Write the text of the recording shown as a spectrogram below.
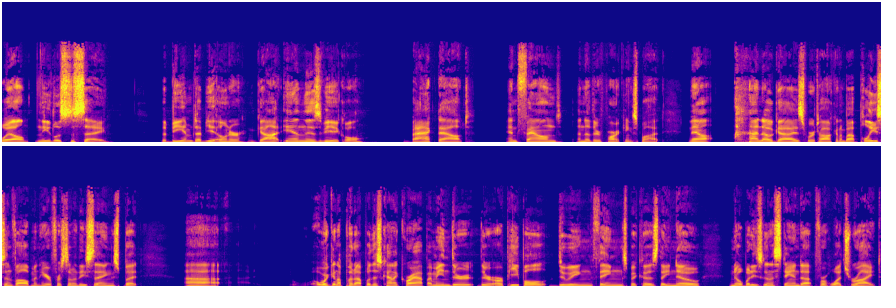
Well, needless to say, the BMW owner got in this vehicle, backed out, and found another parking spot. Now, I know, guys, we're talking about police involvement here for some of these things, but uh, we're going to put up with this kind of crap. I mean, there there are people doing things because they know nobody's going to stand up for what's right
